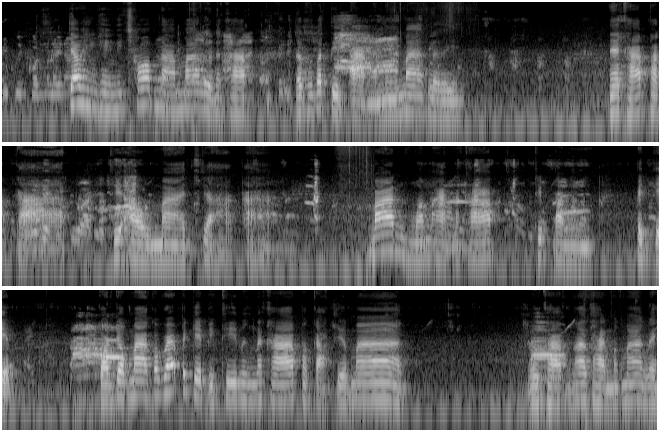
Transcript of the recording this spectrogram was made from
มีปืนกลมาเลยนะเจ้าเฮงเฮงๆนี่ชอบน้ำมากเลยนะครับ แล้วเขาก็ติดอ่างอันนี้มากเลยนะครับผักกาดที่เอามาจากอ่าบ้านหัวหมากนะครับ ที่ปังไปเก็บ ก่อนจบมาก็แวะไปเก็บอีกทีหนึ่งนะครับผักกาดเยอะมากดูครับน่าทานมากๆเลย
